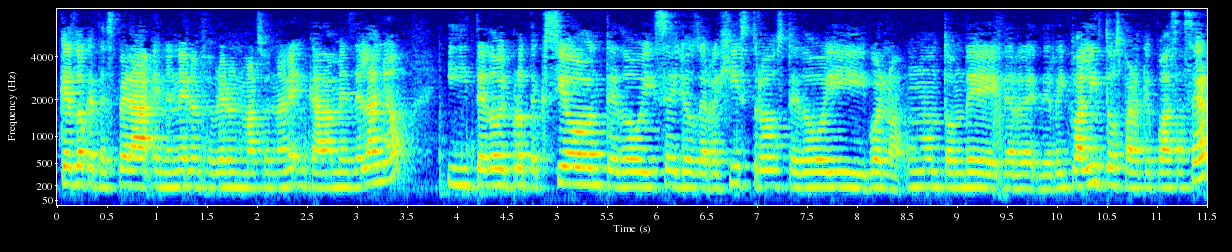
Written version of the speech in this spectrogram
qué es lo que te espera en enero, en febrero, en marzo, en, en cada mes del año y te doy protección, te doy sellos de registros, te doy, bueno, un montón de, de, ritualitos para que puedas hacer.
